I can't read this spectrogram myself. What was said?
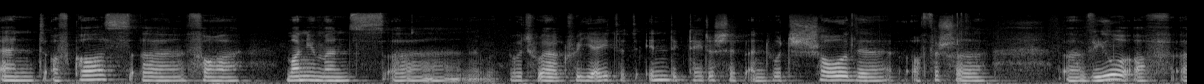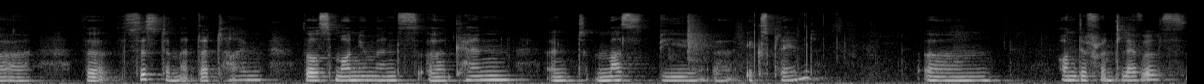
And of course uh, for monuments uh, which were created in dictatorship and which show the official uh, view of uh, the system at that time, those monuments uh, can and must be uh, explained um, on different levels.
